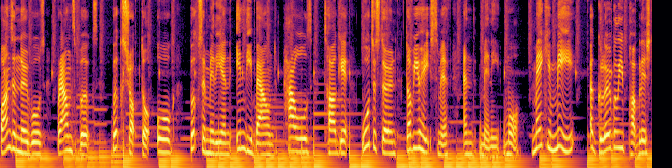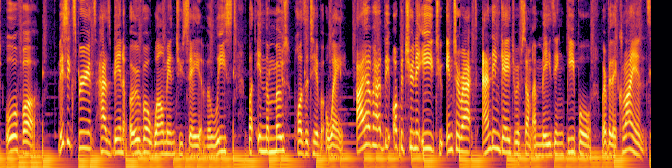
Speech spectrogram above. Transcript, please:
Barnes & Nobles, Brown's Books, Bookshop.org, Books a Million, IndieBound, Powell's, Target, Waterstone, WH Smith, and many more, making me a globally published author. This experience has been overwhelming to say the least, but in the most positive way. I have had the opportunity to interact and engage with some amazing people, whether they're clients,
